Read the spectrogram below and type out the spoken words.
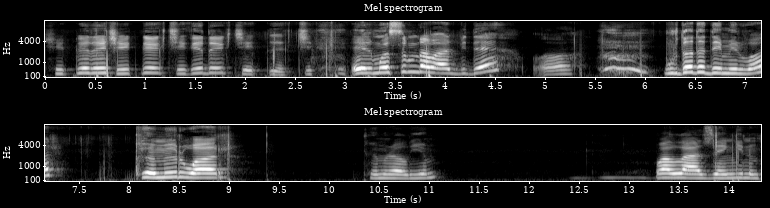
Çıkkıdı çıkık çıkıdık çıkık çık. Elmasım da var bir de. Aa. Burada da demir var. Kömür var. Kömür alayım. Vallahi zenginim.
